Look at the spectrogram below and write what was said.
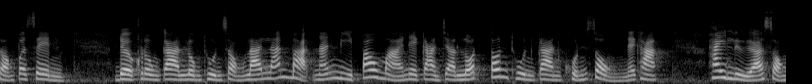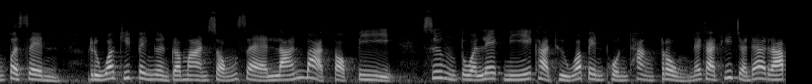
15.2%โดยโครงการลงทุน 2 ล้านล้านบาทนั้นมีเป้าหมายในการจะลดต้นทุนการขนส่งนะคะ ให้เหลือ 2%หรือว่าคิดเป็นเงินประมาณ 2 แสนล้านบาทต่อปี ซึ่งตัวเลขนี้ค่ะถือว่าเป็นผลทางตรงนะคะที่จะได้รับ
